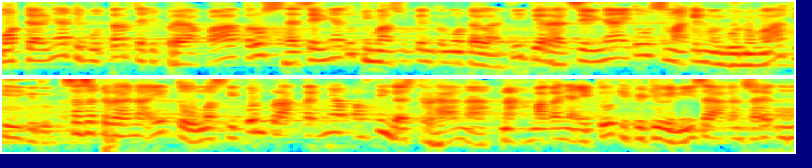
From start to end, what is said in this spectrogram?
Modalnya diputar jadi berapa terus hasilnya itu dimasukin ke modal lagi biar hasilnya itu semakin menggunung lagi gitu. Sesederhana itu meskipun prakteknya pasti nggak sederhana. Nah makanya itu di video ini saya akan share 4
